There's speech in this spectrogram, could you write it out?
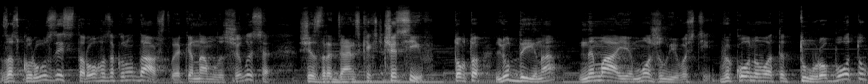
заскорузлість старого законодавства, яке нам лишилося ще з радянських часів. Тобто людина не має можливості виконувати ту роботу.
